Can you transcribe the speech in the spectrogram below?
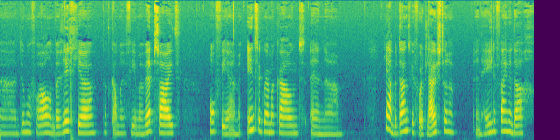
uh, doe me vooral een berichtje. Dat kan via mijn website of via mijn Instagram-account. En uh, ja, bedankt weer voor het luisteren. Een hele fijne dag.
